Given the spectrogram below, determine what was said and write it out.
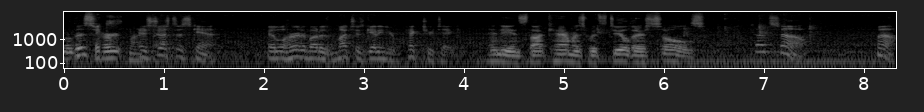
Well, this Fix hurt. my It's just a scan. It'll hurt about as much as getting your picture taken. Indians thought cameras would steal their souls. Is that so? Well,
